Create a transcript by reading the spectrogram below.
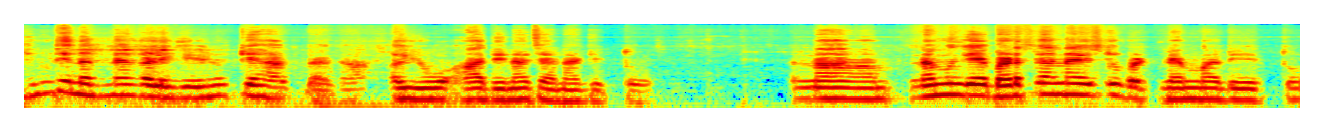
ಹಿಂದಿನ ದಿನಗಳಿಗೆ ಇಣುಕಿ ಹಾಕಿದಾಗ, ಅಯ್ಯೋ, ಆ ದಿನ ಚೆನ್ನಾಗಿತ್ತು. ನಮಗೆ ಬಡತನ ಇತ್ತು ಬಟ್ ನೆಮ್ಮದಿ ಇತ್ತು.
